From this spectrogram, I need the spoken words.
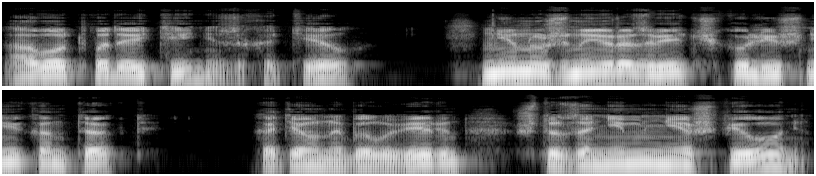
а вот подойти не захотел. Не нужны разведчику лишние контакты, хотя он и был уверен, что за ним не шпионят.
